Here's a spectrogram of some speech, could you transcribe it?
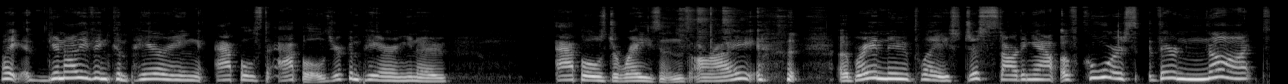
Like, you're not even comparing apples to apples. You're comparing, you know, apples to raisins, all right? a brand new place just starting out. Of course, they're not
